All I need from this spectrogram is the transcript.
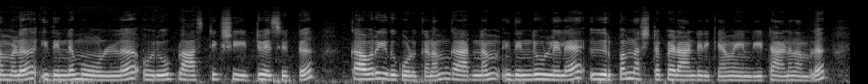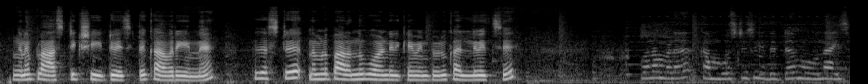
നമ്മൾ ഇതിന്റെ മുകളിൽ ഒരു പ്ലാസ്റ്റിക് ഷീറ്റ് വെച്ചിട്ട് കവർ ചെയ്ത് കൊടുക്കണം. കാരണം ഇതിന്റെ ഉള്ളിലെ ഈർപ്പം നഷ്ടപ്പെടാണ്ടിരിക്കാൻ വേണ്ടിയിട്ടാണ് നമ്മൾ ഇങ്ങനെ പ്ലാസ്റ്റിക് ഷീറ്റ് വെച്ചിട്ട് കവർ ചെയ്യുന്നത് ജസ്റ്റ് നമ്മൾ പറന്നു പോകാണ്ടിരിക്കാൻ വേണ്ടി ഒരു കല്ല് വെച്ച് ചെയ്തിട്ട് മൂന്നാഴ്ച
